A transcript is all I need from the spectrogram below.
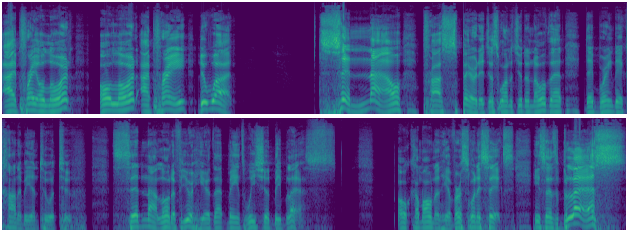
I pray, oh Lord. Oh Lord, I pray, do what? Send now prosperity. Just wanted you to know that they bring the economy into it too. Send now. Lord, if you're here, that means we should be blessed. Oh, come on in here. Verse 26. He says, Bless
